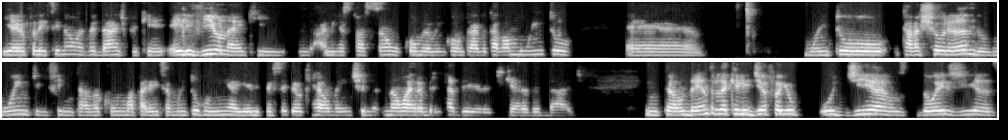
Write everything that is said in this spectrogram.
E aí eu falei assim: não, é verdade, porque ele viu né, que a minha situação, como eu me encontrava, eu estava muito. É, muito estava chorando muito, enfim, estava com uma aparência muito ruim, aí ele percebeu que realmente não era brincadeira, de que era verdade. Então, dentro daquele dia foi o, o dia, os dois dias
